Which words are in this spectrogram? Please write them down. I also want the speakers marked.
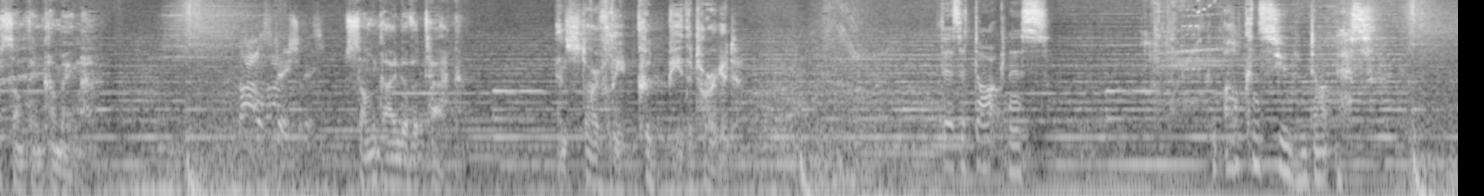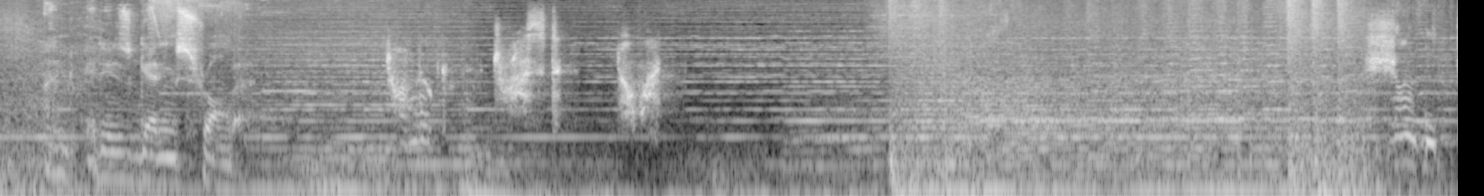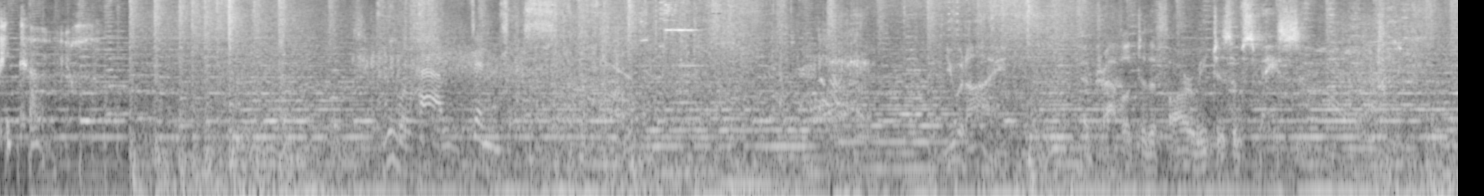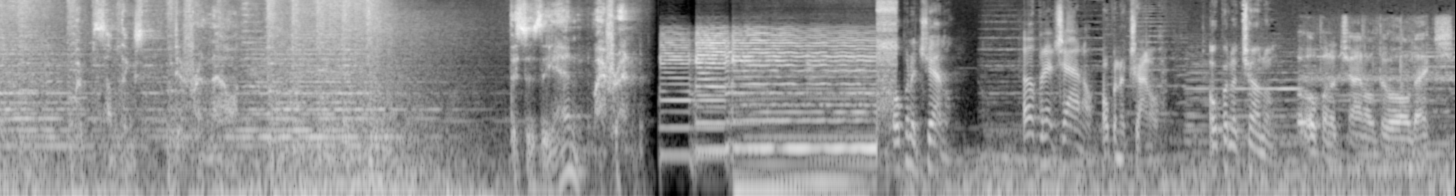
Speaker 1: is something coming.
Speaker 2: Battle stations.
Speaker 1: Some kind of attack.
Speaker 3: And Starfleet could be the target.
Speaker 4: There's a darkness. An all consuming darkness.
Speaker 5: And it is getting stronger.
Speaker 6: Jean-Luc, trust no one.
Speaker 7: Jean-Luc Picard.
Speaker 8: Have vengeance.
Speaker 9: You and I have traveled to the far reaches of space. But something's different now. This is the end, my friend.
Speaker 10: Open a channel.
Speaker 8: Open a channel.
Speaker 11: Open a channel. Open a channel.
Speaker 12: Open a channel to all decks.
